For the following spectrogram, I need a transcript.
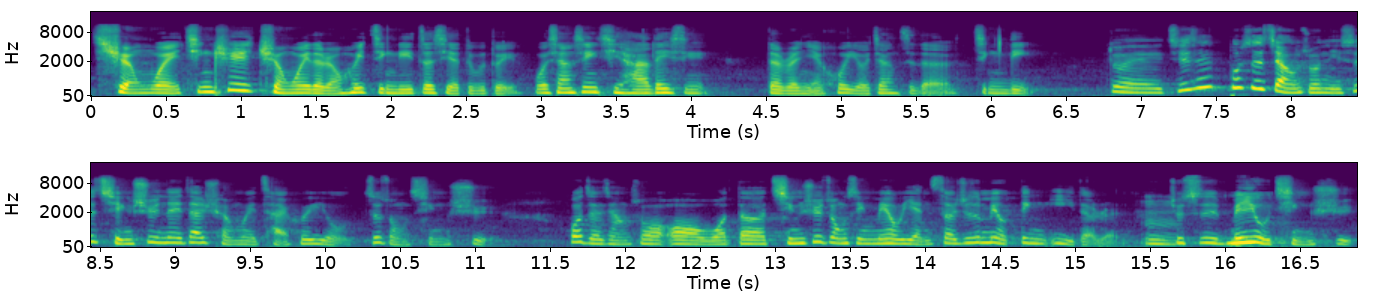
权威、情绪权威的人会经历这些，对不对？我相信其他类型的人也会有这样子的经历。对，其实不是讲说你是情绪内在权威才会有这种情绪，或者讲说哦，我的情绪中心没有颜色，就是没有定义的人，嗯，就是没有情绪，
